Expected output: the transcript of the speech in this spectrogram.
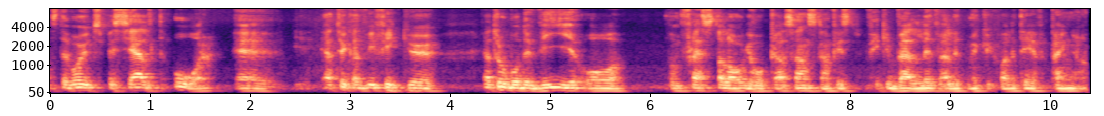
alltså det var ju ett speciellt år. Eh, jag tycker att vi fick ju... Jag tror både vi och de flesta lag i Hockeyallsvenskan fick väldigt, väldigt mycket kvalitet för pengarna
